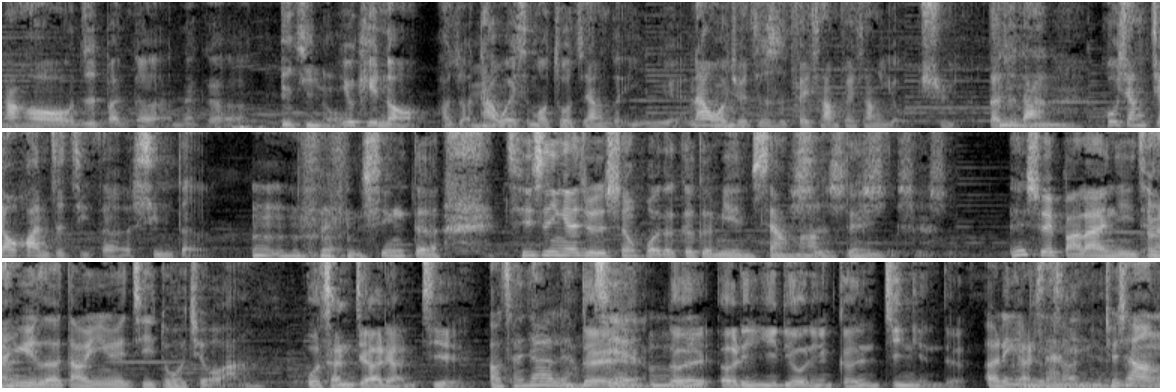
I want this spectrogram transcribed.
然后日本的那个 Yukino Yukino，他说他为什么做这样的音乐？那我觉得这是非常非常有趣的，但是他互相交换自己的心得，嗯嗯，对，心得。其实应该就是生活的各个面向嘛，是是是是是。哎，所以巴兰，你参与了岛屿音乐季多久啊？我参加两届，然后参加了两届，对，二零一六年跟今年的二零二三年，就像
